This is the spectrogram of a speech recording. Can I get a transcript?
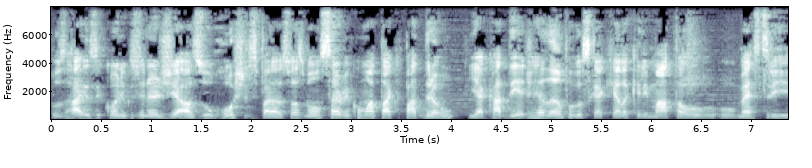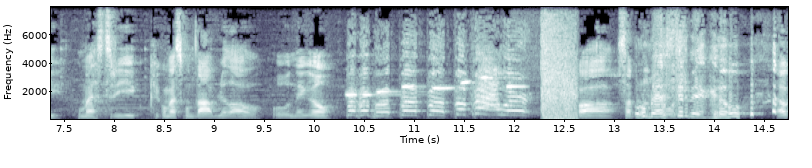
os raios icônicos de energia azul roxa disparados suas mãos servem como um ataque padrão. E a cadeia de relâmpagos, que é aquela que ele mata o, o mestre. O mestre que começa com W lá, o, o negão. A sabre O mestre roxo. negão. É o,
